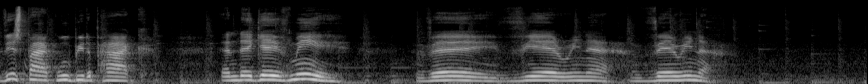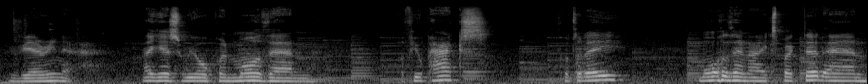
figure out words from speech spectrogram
this pack will be the pack. And they gave me very, very Verina, Verina, Verina. I guess we opened more than a few packs for today more than I expected and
